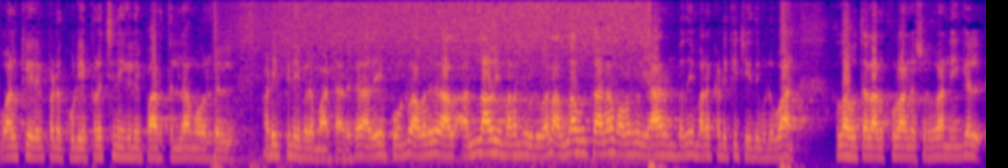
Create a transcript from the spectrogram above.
வாழ்க்கையில் ஏற்படக்கூடிய பிரச்சனைகளை பார்த்தெல்லாம் அவர்கள் படிப்பினை பெற மாட்டார்கள். அதே போன்று அவர்கள் அல்- அல்லாஹ்வை மறந்து விடுவார் அல்லாஹு தாலாம் அவர்கள் யார் என்பதை மறக்கடிக்க செய்து விடுவான். அல்லாஹு தாலா குரானில் சொல்கிறான் நீங்கள்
